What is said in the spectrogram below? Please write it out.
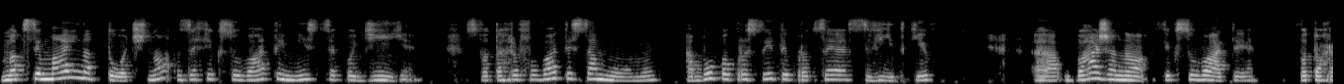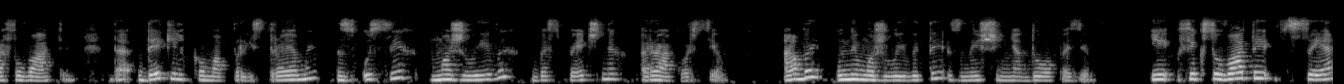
максимально точно зафіксувати місце події, сфотографувати самому або попросити про це свідків. Е, Бажано фіксувати, фотографувати да, декількома пристроями з усіх можливих безпечних ракурсів, аби унеможливити знищення доказів. І фіксувати все,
